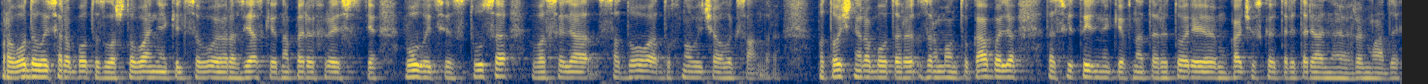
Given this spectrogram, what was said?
Проводилися роботи з влаштування кільцевої розв'язки на перехресті вулиці Стуса, Василя Садова, Духновича Олександра. Поточні роботи з ремонту кабелю та світильників на території Мукачівської територіальної громади.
